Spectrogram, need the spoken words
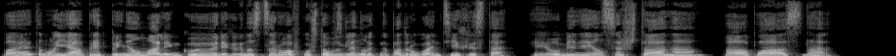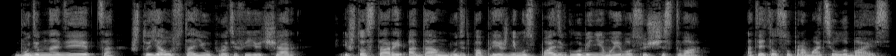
поэтому я предпринял маленькую рекогносцировку, чтобы взглянуть на подругу Антихриста, и убедился, что она опасна. Будем надеяться, что я устаю против ее чар и что старый Адам будет по-прежнему спать в глубине моего существа», — ответил Супрамати, улыбаясь.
